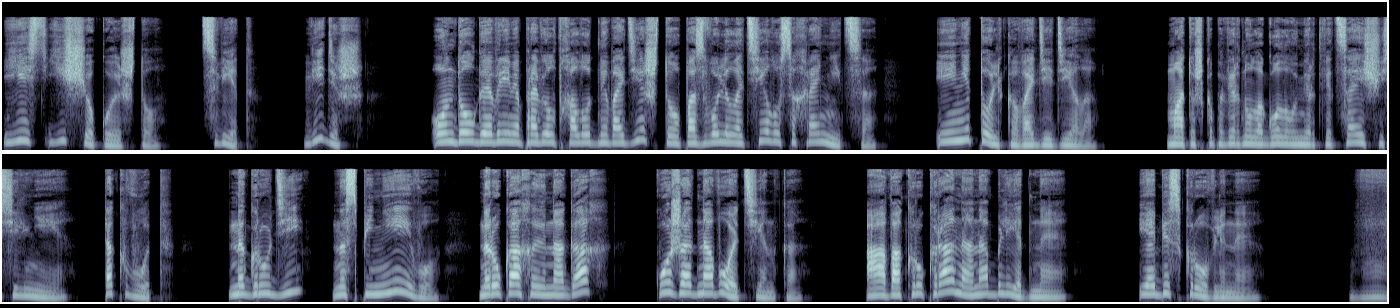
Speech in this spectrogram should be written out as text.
Есть еще кое-что. Цвет. Видишь? Он долгое время провел в холодной воде, что позволило телу сохраниться. И не только в воде дело. Матушка повернула голову мертвеца еще сильнее. Так вот, на груди, на спине его, на руках и ногах кожа одного оттенка, а вокруг раны она бледная. и обескровленная. В,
